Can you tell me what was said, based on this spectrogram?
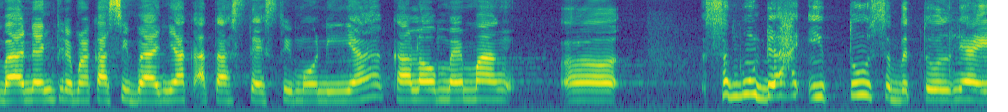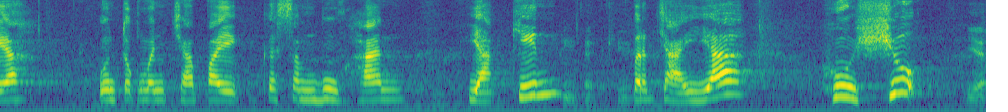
Mbak Neng, terima kasih banyak atas testimoninya. Kalau memang uh, semudah itu sebetulnya ya untuk mencapai kesembuhan, yakin, yakin. percaya, khusyuk, ya.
